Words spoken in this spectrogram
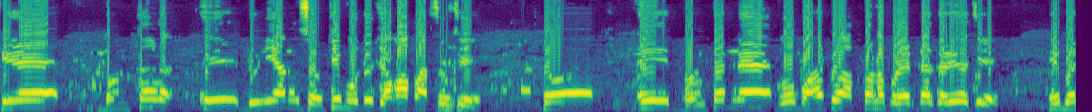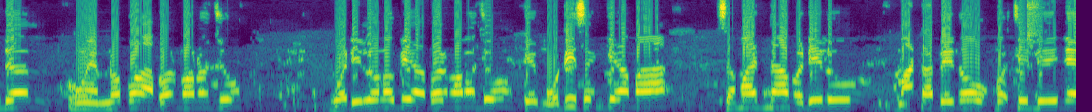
કે ભણતર એ દુનિયાનું સૌથી મોટું જમા પાસું છે. તો એ ભણતરને બહુ મહત્વ આપવાનો પ્રયત્ન કર્યો છે. એ બદલ હું એમનો પણ આભાર માનું છું. વડીલોનો બી આભાર માનું છું કે મોટી સંખ્યામાં સમાજના વડીલો માતા બહેનો ઉપસ્થિત રહીને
